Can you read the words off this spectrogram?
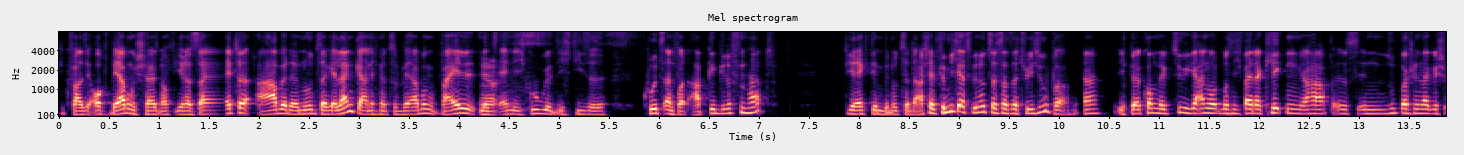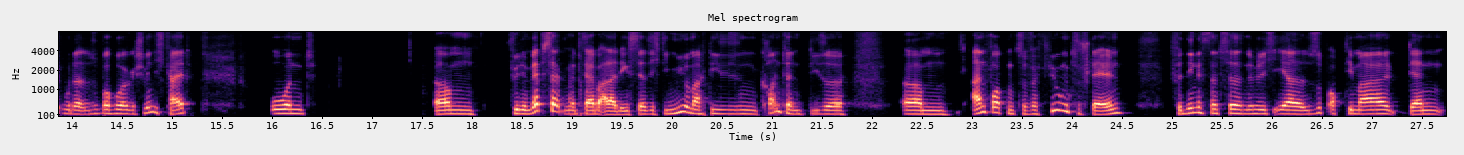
die quasi auch Werbung schalten auf ihrer Seite, aber der Nutzer gelangt gar nicht mehr zur Werbung, weil ja. letztendlich Google sich diese Kurzantwort abgegriffen hat direkt den Benutzer darstellt. Für mich als Benutzer ist das natürlich super. Ja? Ich bekomme eine zügige Antwort, muss nicht weiter klicken, habe es in super schneller Gesch oder super hoher Geschwindigkeit. Und ähm, für den Webseitenbetreiber allerdings, der sich die Mühe macht, diesen Content, diese ähm, Antworten zur Verfügung zu stellen, für den ist das natürlich eher suboptimal, denn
